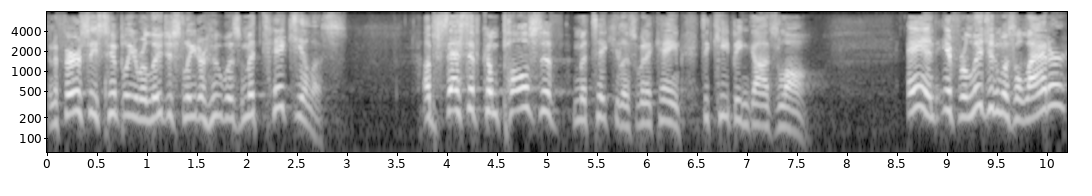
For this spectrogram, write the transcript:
And a Pharisee is simply a religious leader who was meticulous, obsessive compulsive meticulous when it came to keeping God's law. And if religion was a ladder,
